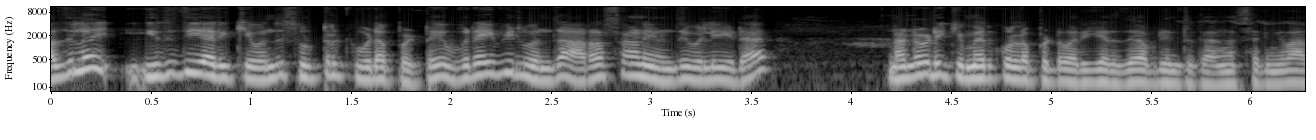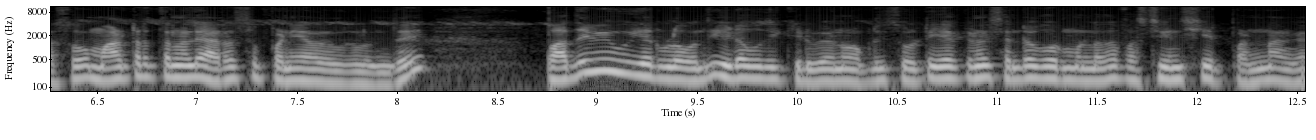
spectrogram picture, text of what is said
அதில் இறுதி அறிக்கை வந்து சுற்றுக்கு விடப்பட்டு விரைவில் வந்து அரசாணை வந்து வெளியிட நடவடிக்கை மேற்கொள்ளப்பட்டு வருகிறது அப்படின்னு இருக்காங்க சரிங்களா? ஸோ மாற்றுத்திறனாளி அரசு பணியாளர்கள் வந்து பதவி உயர்வில் வந்து இடஒதுக்கீடு வேணும் அப்படின்னு சொல்லிட்டு ஏற்கனவே சென்ட்ரல் கவர்மெண்ட்டில் தான் ஃபஸ்ட் இனிஷியேட் பண்ணாங்க.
